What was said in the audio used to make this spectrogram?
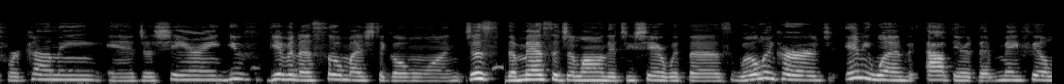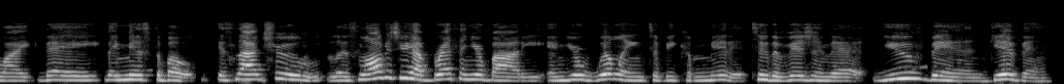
for coming and just sharing. You've given us so much to go on. Just the message alone that you share with us will encourage anyone out there that may feel like they they missed the boat. It's not true. As long as you have breath in your body and you're willing to be committed to the vision that you've been given,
